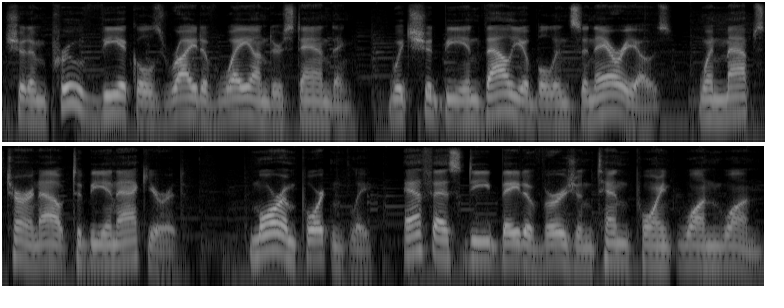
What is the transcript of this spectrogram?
should improve vehicles' right-of-way understanding, which should be invaluable in scenarios when maps turn out to be inaccurate. More importantly, FSD Beta version 10.11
